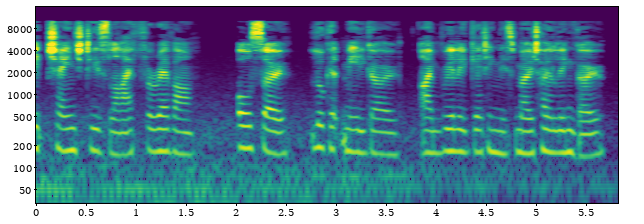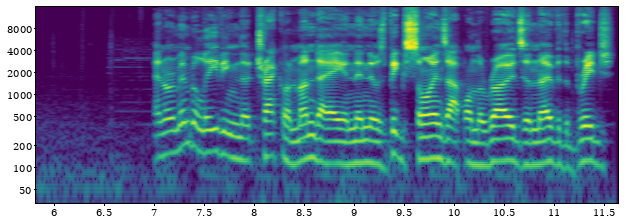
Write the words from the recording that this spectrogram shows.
it changed his life forever. Also, look at me go, I'm really getting this moto lingo. And I remember leaving the track on Monday, and then there was big signs up on the roads and over the bridge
